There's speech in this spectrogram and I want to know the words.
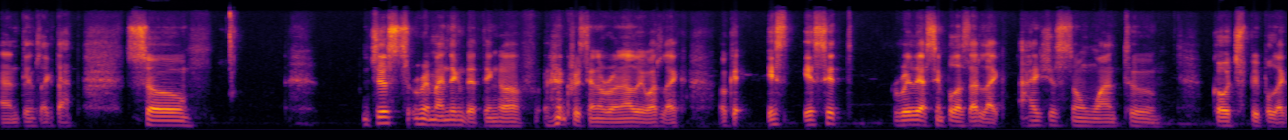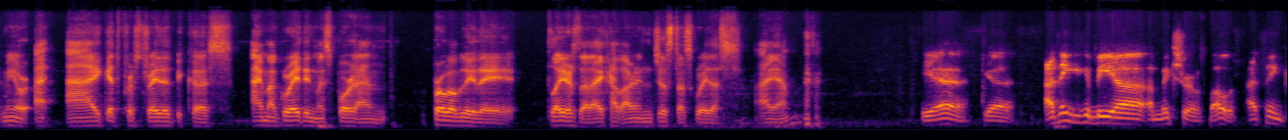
and things like that. So just reminding the thing of cristiano ronaldo was like okay is is it really as simple as that? Like i just don't want to coach people like me or i, I get frustrated because i'm a great in my sport and probably the players that I have aren't just as great as I am. yeah, yeah. I think it could be a, a, mixture of both. I think,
